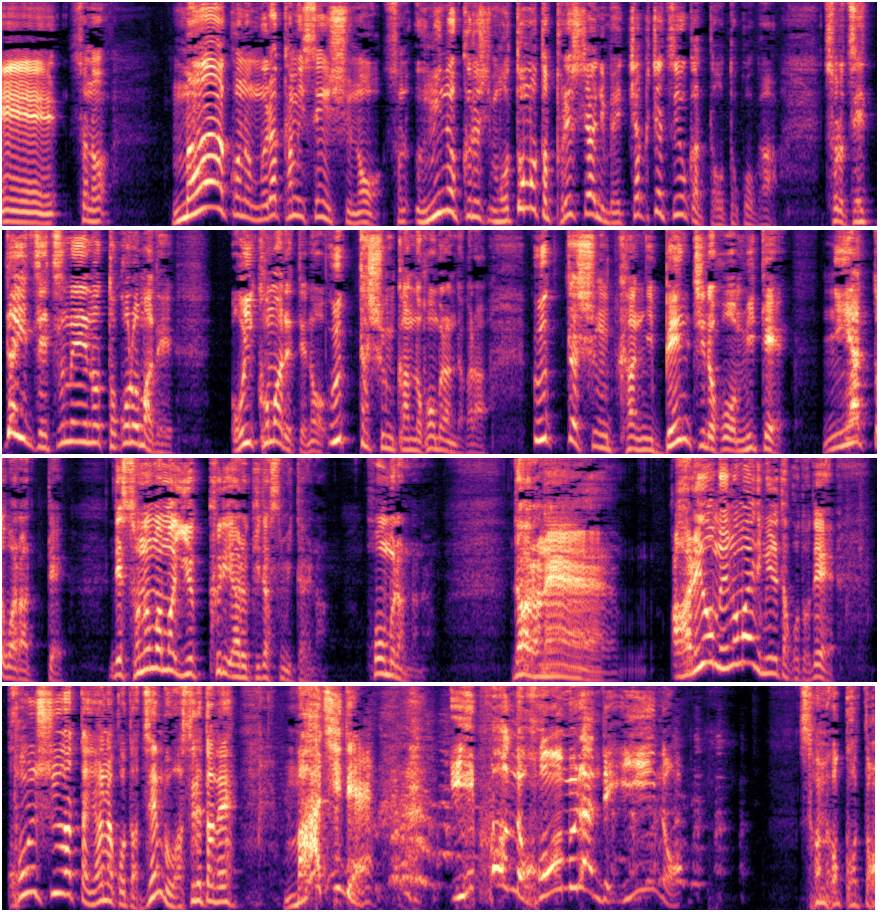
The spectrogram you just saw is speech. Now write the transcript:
えー、その、まあ、この村上選手の、その生みの苦しい、もともとプレッシャーにめちゃくちゃ強かった男が、その絶対絶命のところまで追い込まれての、打った瞬間のホームランだから、打った瞬間にベンチの方を見て、ニヤッと笑って、で、そのままゆっくり歩き出すみたいな、ホームランなのよ。だからね、あれを目の前で見れたことで、今週あった嫌なことは全部忘れたね。マジで？一本のホームランでいいの？そのこと。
